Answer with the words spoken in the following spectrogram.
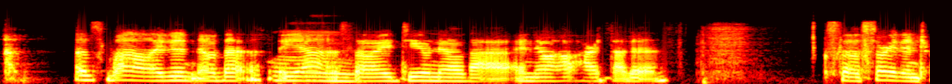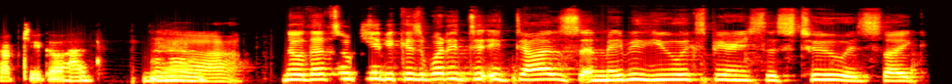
as well. I didn't know that. Yeah, so I do know that. I know how hard that is. So sorry to interrupt you. Go ahead. Yeah. No, that's okay because what it it does, and maybe you experience this too, is like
